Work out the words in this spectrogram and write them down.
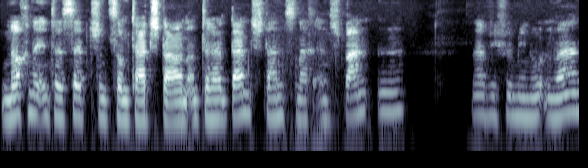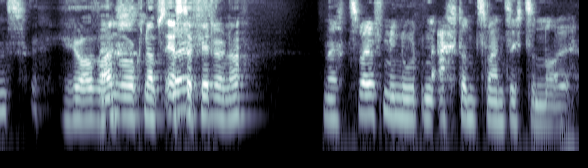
Noch eine Interception zum Touchdown. Und dann stand es nach entspannten. Na, wie viele Minuten waren es? Ja, waren so knapp das erste Viertel, ne? Nach 12 Minuten 28 zu 0.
